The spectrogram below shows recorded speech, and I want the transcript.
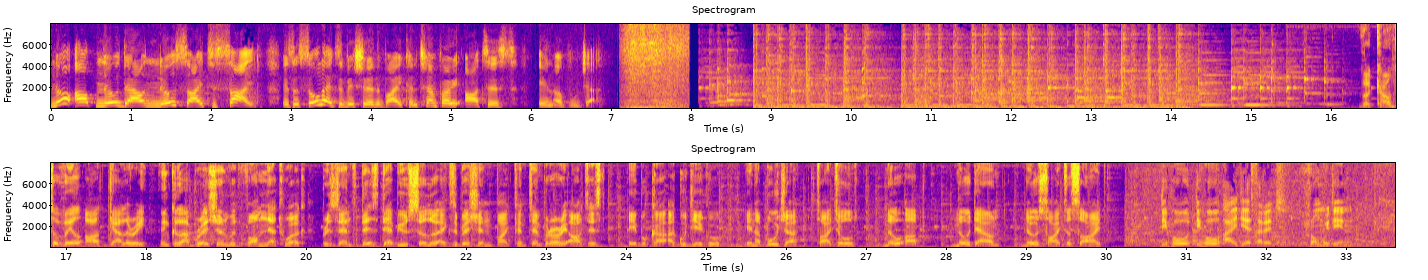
No Up, No Down, No Side to Side is a solo exhibition by contemporary artists in Abuja. The Countervail Art Gallery, in collaboration with VOM Network, presents this debut solo exhibition by contemporary artist Ebuka Agudiegwu in Abuja titled No Up, No Down, No Side to Side. The whole, the whole idea started from within.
